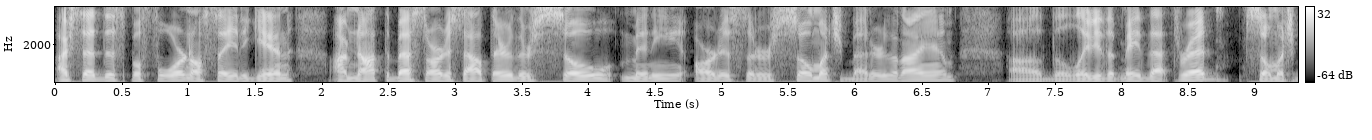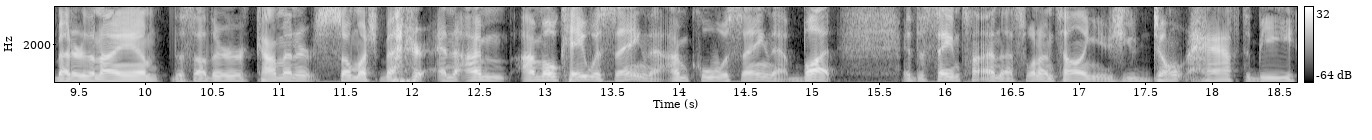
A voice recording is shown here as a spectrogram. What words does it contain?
I've said this before and I'll say it again. I'm not the best artist out there. There's so many artists that are so much better than I am. Uh, the lady that made that thread, so much better than I am. This other commenter, so much better. And I'm I'm okay with saying that. I'm cool with saying that. But at the same time, that's what I'm telling you is you don't have to be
